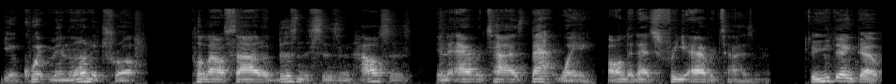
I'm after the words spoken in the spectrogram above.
your equipment on the truck, pull outside of businesses and houses and advertise that way. All of that's free advertisement. Do you think that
